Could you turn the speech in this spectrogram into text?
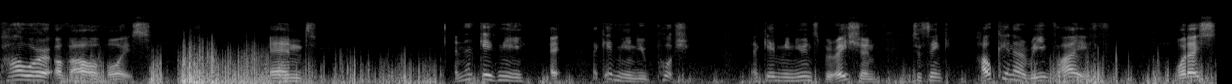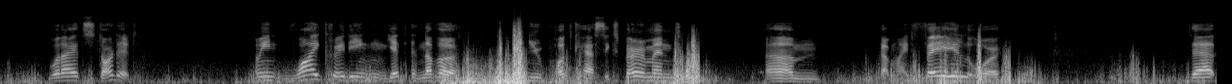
power of our voice. And and that gave me that gave me a new push. That gave me new inspiration to think, how can I revive what I what I had started. I mean, why creating yet another new podcast experiment um, that might fail or that,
